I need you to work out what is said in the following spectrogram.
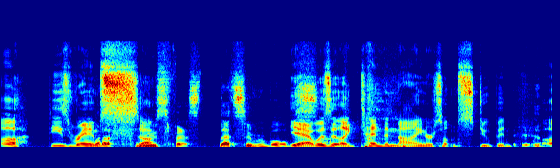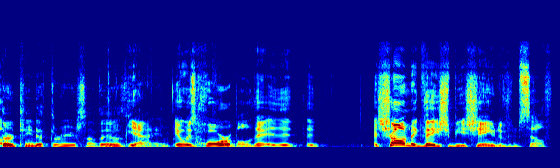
Ugh, these Rams What a suck. snooze fest! That Super Bowl. Yeah, was it like ten to nine or something stupid? thirteen to three or something? It was Yeah, lame. it was horrible. The- the- the- Sean McVay should be ashamed of himself.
